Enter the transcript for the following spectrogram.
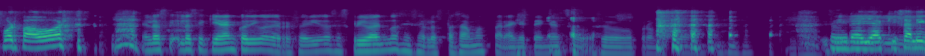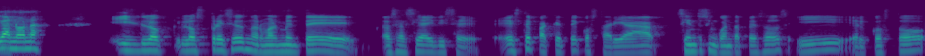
por favor. Los, los, que quieran código de referidos, escríbanos y se los pasamos para que tengan su, promoción. Mira, ya aquí salí ganona. Y los precios normalmente, o sea, sí ahí dice, este paquete costaría 150 pesos y el costo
